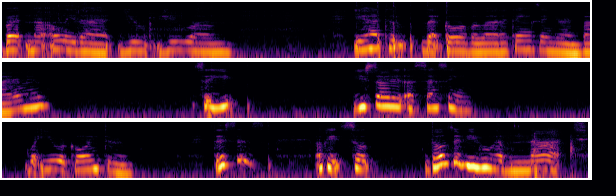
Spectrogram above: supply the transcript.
But not only that, you you um you had to let go of a lot of things in your environment. So you you started assessing what you were going through. This is okay, so those of you who have not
